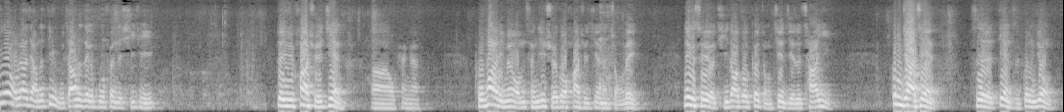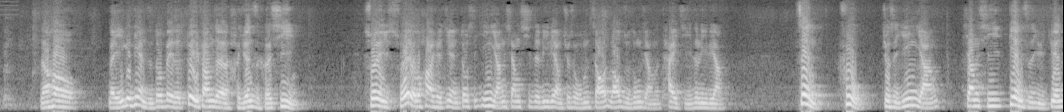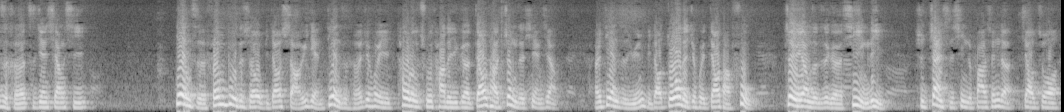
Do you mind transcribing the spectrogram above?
今天我们要讲的第五章的这个部分的习题，对于化学键啊，我看看，普化里面我们曾经学过化学键的种类，那个时候有提到过各种键节的差异。共价键是电子共用，然后每一个电子都被了对方的原子核吸引，所以所有的化学键都是阴阳相吸的力量，就是我们早老祖宗讲的太极的力量，正负。就是阴阳相吸，电子与原子核之间相吸。电子分布的时候比较少一点，电子核就会透露出它的一个 delta 正的现象，而电子云比较多的就会 delta 负。这样的这个吸引力是暂时性的发生的，叫做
